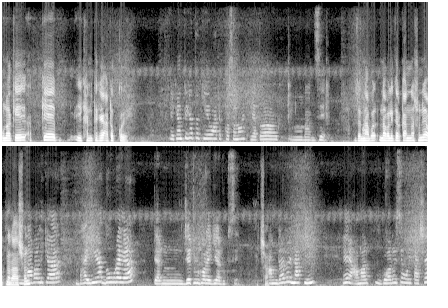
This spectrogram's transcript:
ওনাকে কে এখান থেকে আটক করে? এখান থেকে তো কেউ আটক করছে না আচ্ছা নাবালিকার কান্না শুনে আপনারা আসুন। নাবালিকা ভাইরিয়া দৌড়াইয়া জেঠুর ঘরে গিয়া ঢুকছে। আচ্ছা। আমরা ওই নাতিন হ্যাঁ আমার ঘর হয়েছে ওই পাশে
